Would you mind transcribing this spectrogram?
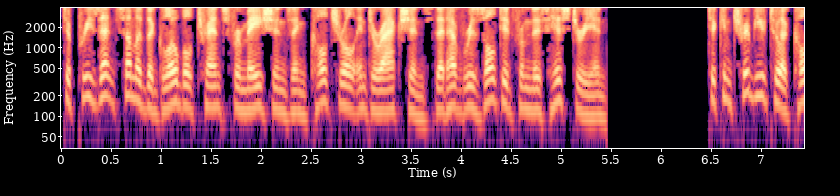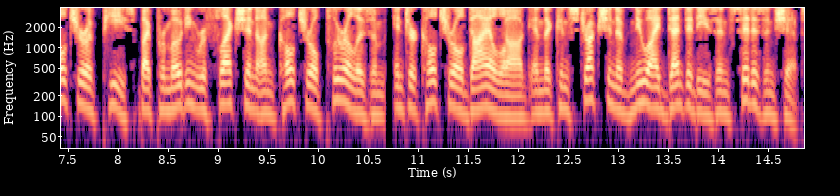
to present some of the global transformations and cultural interactions that have resulted from this history and to contribute to a culture of peace by promoting reflection on cultural pluralism, intercultural dialogue and the construction of new identities and citizenships.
